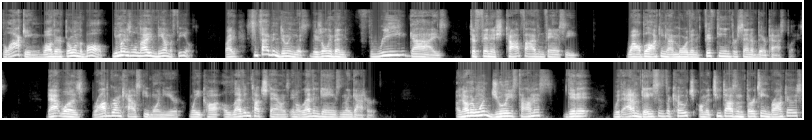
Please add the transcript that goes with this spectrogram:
blocking while they're throwing the ball, you might as well not even be on the field, right? Since I've been doing this, there's only been three guys to finish top five in fantasy while blocking on more than 15% of their pass plays. That was Rob Gronkowski one year when he caught 11 touchdowns in 11 games and then got hurt. Another one, Julius Thomas, did it with Adam Gase as the coach on the 2013 Broncos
